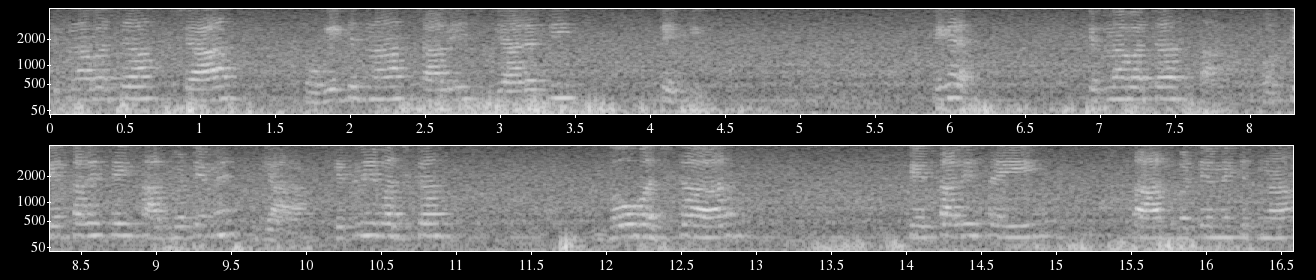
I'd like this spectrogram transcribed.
कितना बचा? चार। हो गई कितना? चालीस, ग्यारह थी तैतीस। ठीक है? कितना बचा? सात। और तैतालीस है सात बटे में ग्यारह। कितने बजकर? दो बजकर तैतालीस है सात बटे में कितना?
